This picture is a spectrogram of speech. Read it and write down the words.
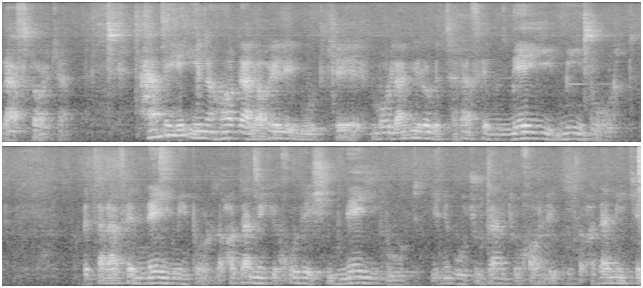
رفتار کرد. همه اینها دلایلی بود که مولوی رو به طرف نی می برد به طرف نی می برد آدمی که خودش نی بود یعنی وجودن تو خالی بود. آدمی که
